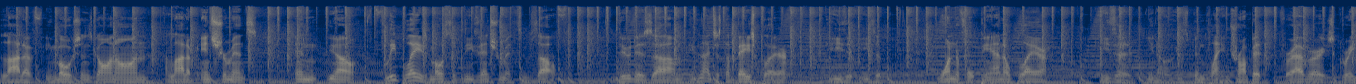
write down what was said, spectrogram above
a lot of emotions going on, a lot of instruments. And, you know, Flea plays most of these instruments himself. Dude is, um, he's not just a bass player, he's a, he's a wonderful piano player. He's a, you know, he's been playing trumpet forever. He's a great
